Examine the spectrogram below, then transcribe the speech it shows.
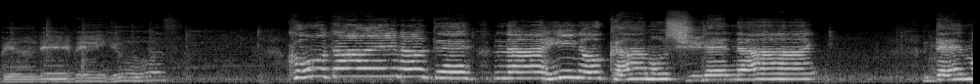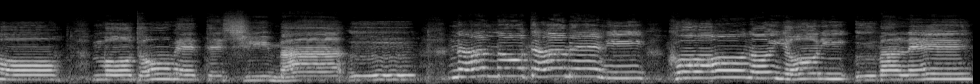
Believe in you 答えなんてないのかもしれない。でも求めてしまう。何のためにこの世に生まれ。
